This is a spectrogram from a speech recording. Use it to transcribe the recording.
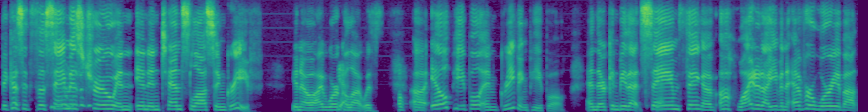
because it's the same is true in in intense loss and grief. You know, I work a lot with uh, ill people and grieving people. And there can be that same yeah. thing of, oh, why did I even ever worry about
